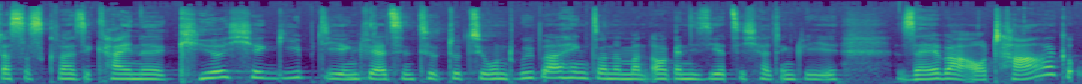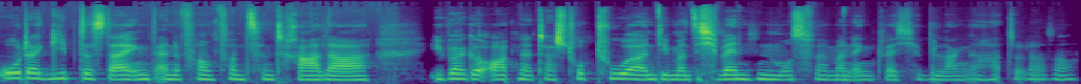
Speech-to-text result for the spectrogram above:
dass es quasi keine Kirche gibt, die irgendwie als Institution drüber hängt, sondern man organisiert sich halt irgendwie selber autark oder gibt es da irgendeine Form von zentraler, übergeordneter Struktur, an die man sich wenden muss, wenn man irgendwelche Belange hat oder so?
